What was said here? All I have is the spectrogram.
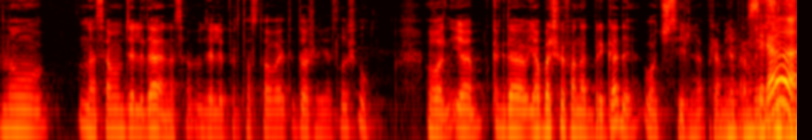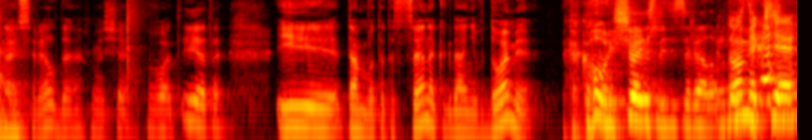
Ну, на самом деле, да, на самом деле про Толстого это тоже я слышал. Вот, я, когда, я большой фанат «Бригады», очень сильно, прям, я прям Сериала? знаю сериал, да, вообще, вот, и это. И там вот эта сцена, когда они в доме, какого еще, если не сериала? В доме, где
